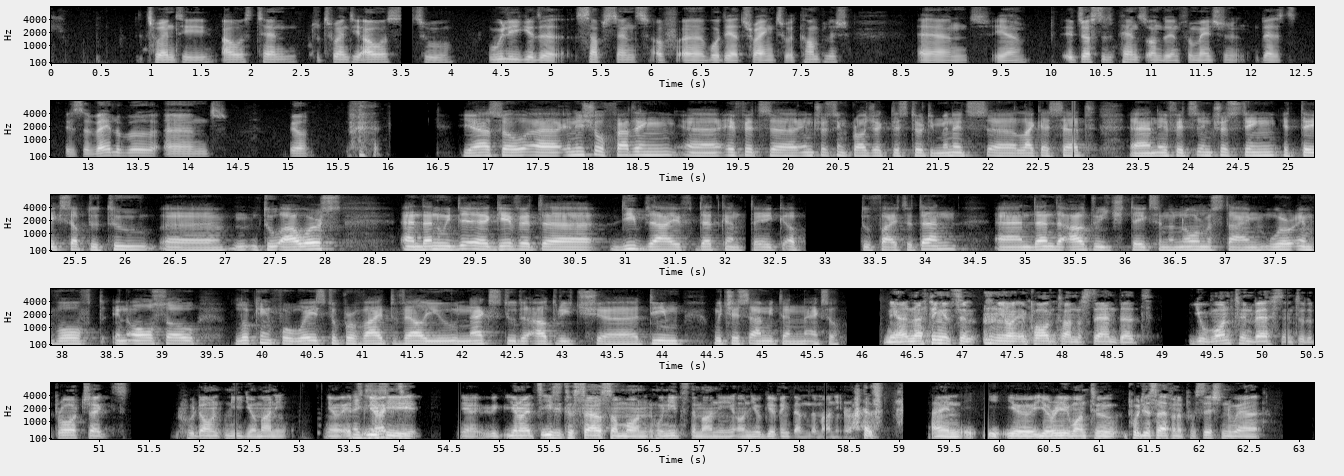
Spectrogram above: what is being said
20 hours, 10 to 20 hours to really get a substance of uh, what they are trying to accomplish. And yeah, it just depends on the information that is available. And yeah. yeah. So uh, initial vetting, uh, if it's an interesting project, is 30 minutes, uh, like I said. And if it's interesting, it takes up to two uh, two hours. And then we uh, give it a deep dive that can take up to 5 to 10 and then the outreach takes an enormous time we're involved in also looking for ways to provide value next to the outreach uh, team which is amit and axel yeah and i think it's you know important to understand that you want to invest into the projects who don't need your money you know it's exactly. easy yeah you know it's easy to sell someone who needs the money on you giving them the money right i mean you you really want to put yourself in a position where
